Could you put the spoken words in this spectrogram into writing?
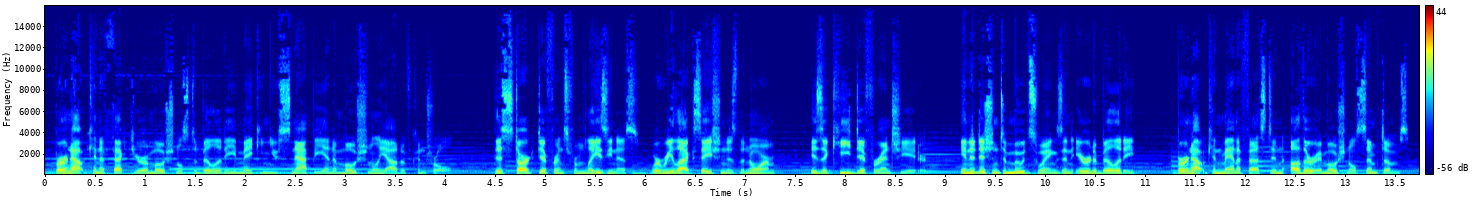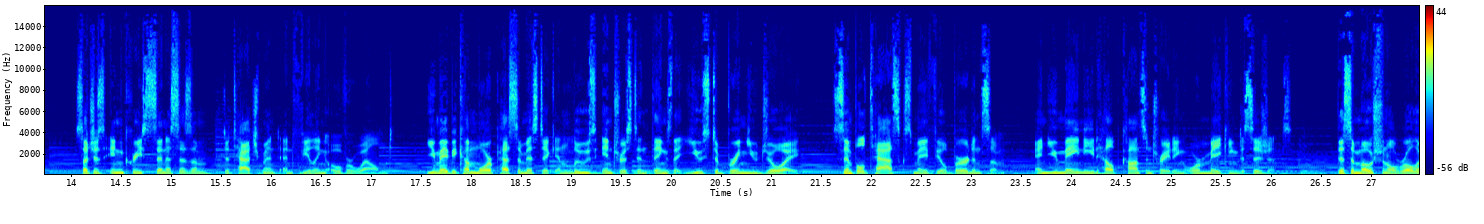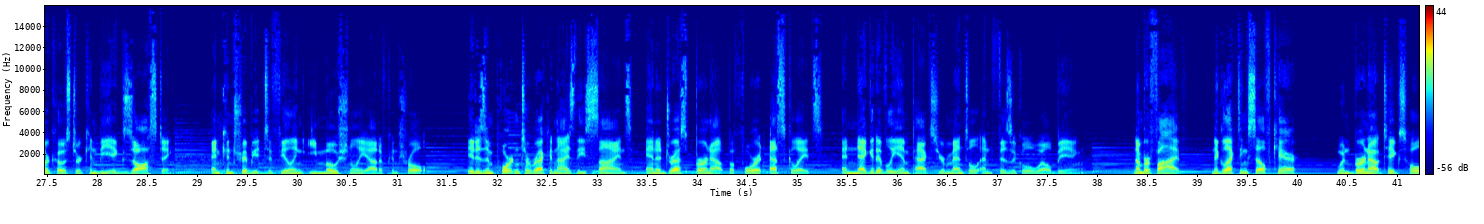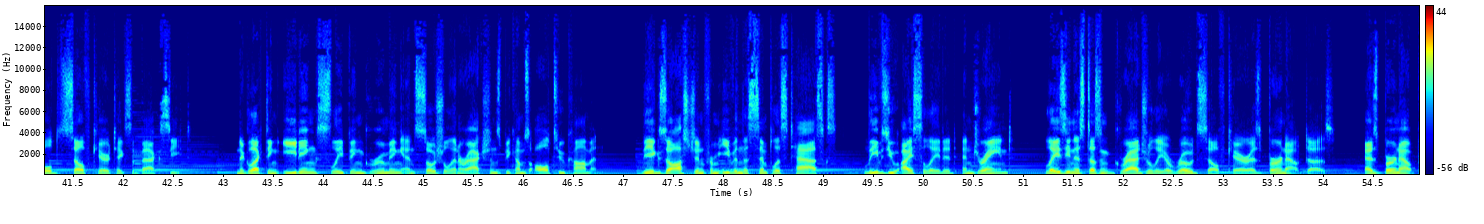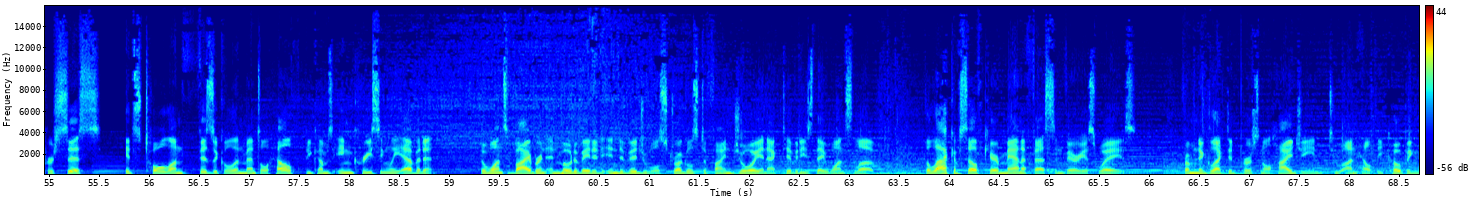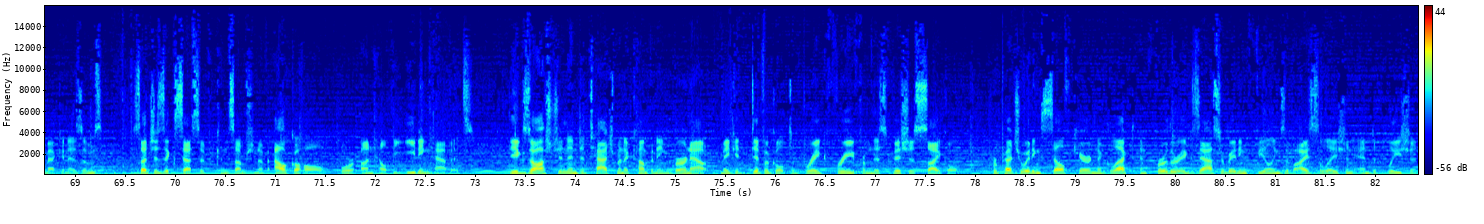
Burnout can affect your emotional stability, making you snappy and emotionally out of control. This stark difference from laziness, where relaxation is the norm, is a key differentiator. In addition to mood swings and irritability, burnout can manifest in other emotional symptoms, such as increased cynicism, detachment, and feeling overwhelmed. You may become more pessimistic and lose interest in things that used to bring you joy. Simple tasks may feel burdensome, and you may need help concentrating or making decisions. This emotional roller coaster can be exhausting, and contribute to feeling emotionally out of control. It is important to recognize these signs and address burnout before it escalates and negatively impacts your mental and physical well-being. Number 5. Neglecting self-care. When burnout takes hold, self-care takes a back seat. Neglecting eating, sleeping, grooming, and social interactions becomes all too common. The exhaustion from even the simplest tasks leaves you isolated and drained. Laziness doesn't gradually erode self-care as burnout does. As burnout persists, its toll on physical and mental health becomes increasingly evident. The once vibrant and motivated individual struggles to find joy in activities they once loved. The lack of self-care manifests in various ways, from neglected personal hygiene to unhealthy coping mechanisms, such as excessive consumption of alcohol or unhealthy eating habits. The exhaustion and detachment accompanying burnout make it difficult to break free from this vicious cycle, perpetuating self-care neglect and further exacerbating feelings of isolation and depletion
